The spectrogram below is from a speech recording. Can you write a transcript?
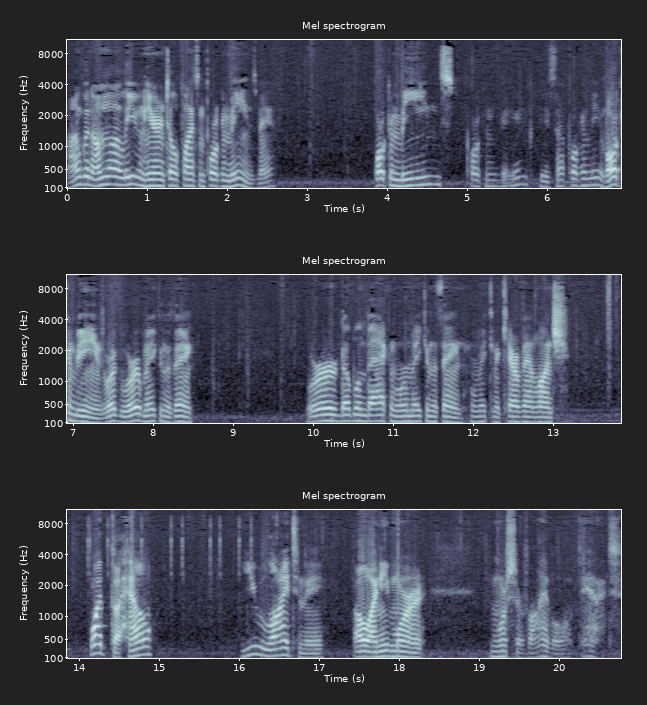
I'm gonna I'm not leaving here until I find some pork and beans, man. Pork and beans? Pork and beans? Is that pork and beans? Pork and beans, we're we're making the thing. We're doubling back and we're making the thing. We're making a caravan lunch. What the hell? You lied to me. Oh, I need more more survival. Damn it.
